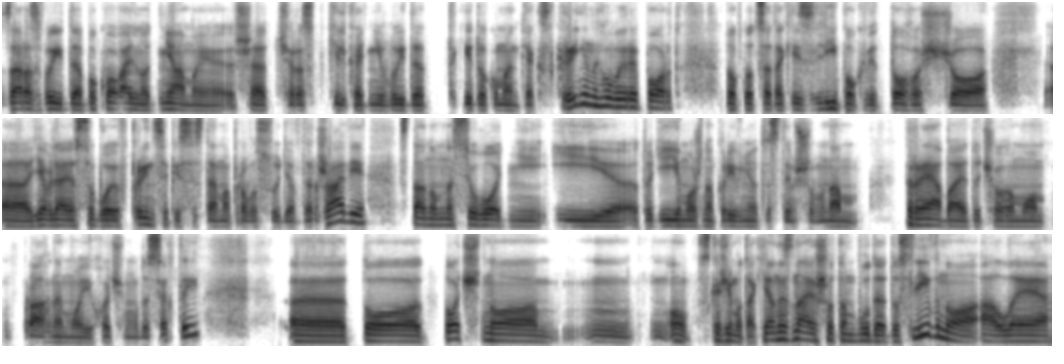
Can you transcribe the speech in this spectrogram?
Зараз вийде буквально днями, ще через кілька днів вийде такий документ, як скринінговий репорт, тобто це такий зліпок від того, що е, являє собою в принципі система правосуддя в державі станом на сьогодні, і тоді її можна порівнювати з тим, що нам треба і до чого ми прагнемо і хочемо досягти. Е, то точно, ну скажімо так, я не знаю, що там буде дослівно, але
